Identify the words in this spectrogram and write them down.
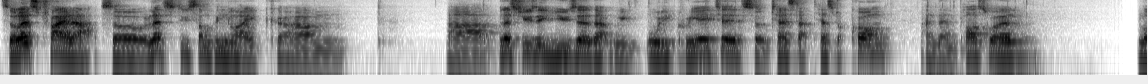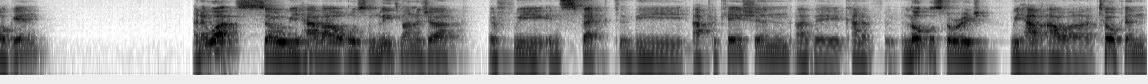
So let's try it out. So let's do something like, um, uh, let's use a user that we've already created. So test at test.com and then password, login, and it works. So we have our awesome leads manager. If we inspect the application, uh, the kind of local storage, we have our token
